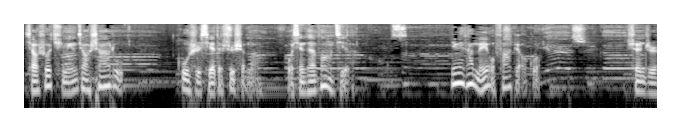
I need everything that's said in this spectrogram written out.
小说取名叫《杀戮》，故事写的是什么，我现在忘记了，因为他没有发表过，甚至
